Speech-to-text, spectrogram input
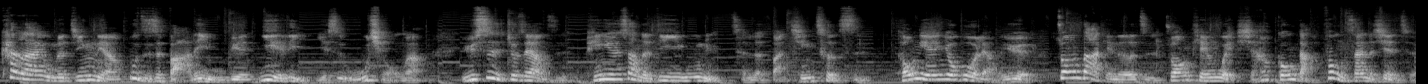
看来我们的金娘不只是法力无边，业力也是无穷啊。于是就这样子，平原上的第一巫女成了反清测试。同年又过两个月，庄大田的儿子庄天卫想要攻打凤山的县城，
